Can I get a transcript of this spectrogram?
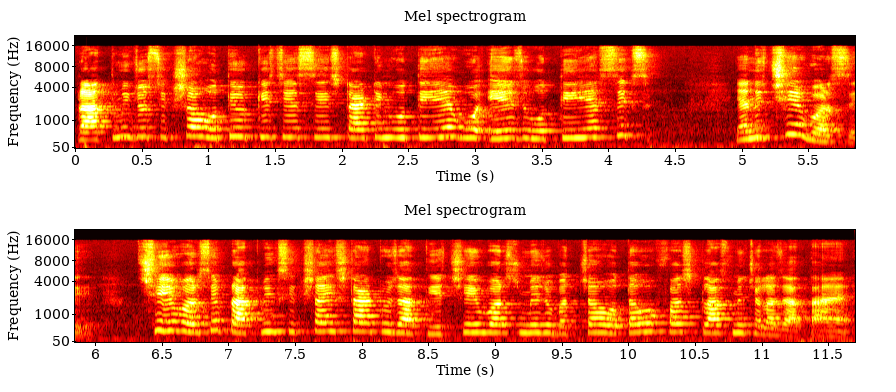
प्राथमिक जो शिक्षा होती है किस एज से स्टार्टिंग होती है? वो एज होती है सिक्स यानी छः वर्ष से। छः वर्ष से प्राथमिक शिक्षा स्टार्ट हो जाती है। छः वर्ष में जो बच्चा होता है, वो फ़र्स्ट क्लास में चला जाता है।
